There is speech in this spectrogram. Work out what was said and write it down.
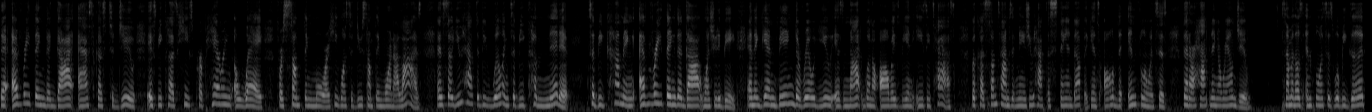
that everything that God asks us to do is because He's preparing a way for something more. He wants to do something more in our lives. And so you have to be willing to be committed to becoming everything that God wants you to be. And again, being the real you is not going to always be an easy task because sometimes it means you have to stand up against all of the influences that are happening around you. Some of those influences will be good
